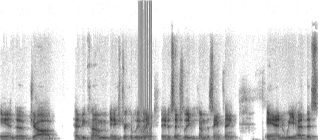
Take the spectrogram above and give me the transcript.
and of job had become inextricably linked. They'd essentially become the same thing, and we had this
